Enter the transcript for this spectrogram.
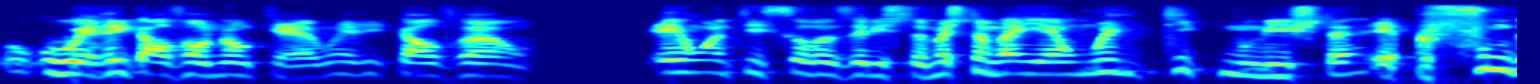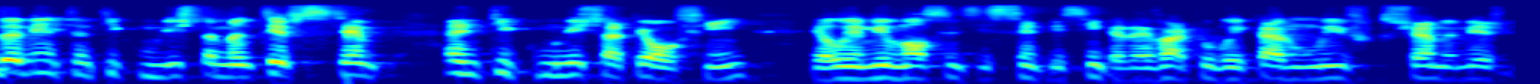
O, Henrique Alvão não quer. O Henrique Alvão é um antissalazarista, mas também é um anticomunista, é profundamente anticomunista, manteve-se sempre anticomunista até ao fim. Ele, em 1965, até vai publicar um livro que se chama mesmo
